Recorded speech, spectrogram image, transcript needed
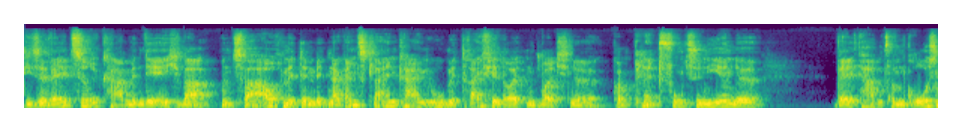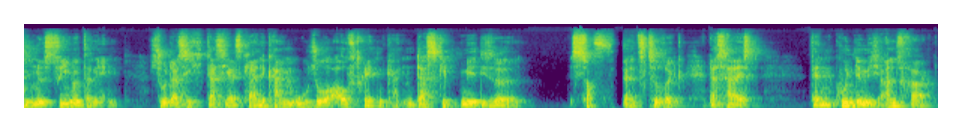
diese Welt zurückhaben, in der ich war. Und zwar auch mit, dem, mit einer ganz kleinen KMU, mit drei, vier Leuten, wollte ich eine komplett funktionierende Welt haben vom großen Industrieunternehmen, so dass ich, dass ich als kleine KMU so auftreten kann. Und das gibt mir diese Software zurück. Das heißt, wenn ein Kunde mich anfragt,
